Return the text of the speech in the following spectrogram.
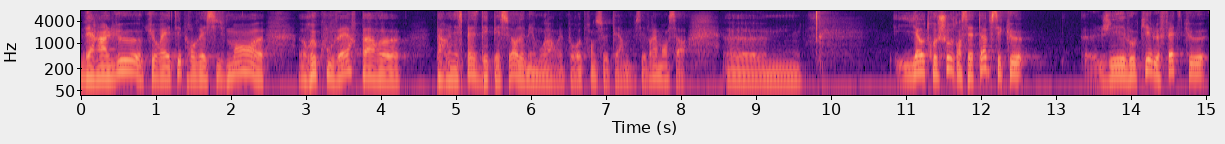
vers un lieu qui aurait été progressivement recouvert par, par une espèce d'épaisseur de mémoire, pour reprendre ce terme. C'est vraiment ça. Il y a autre chose dans cette œuvre, c'est que j'ai évoqué le fait que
